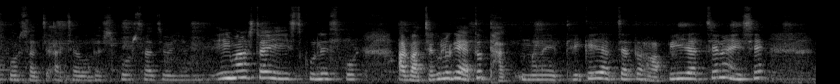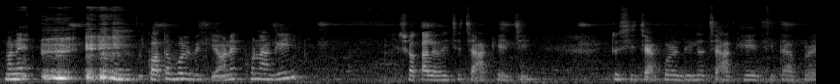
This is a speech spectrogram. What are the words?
স্পোর্টস আছে আচ্ছা ওদের স্পোর্টস আছে ওই জন্য। এই মাসটা এই স্কুলে স্পোর্টস আর বাচ্চাগুলোকে এত থাক মানে থেকে যাচ্ছে এত হাঁপিয়ে যাচ্ছে না এসে? মানে কথা বলবে কি? অনেকক্ষণ আগেই সকালে হয়েছে চা খেয়েছি। টুসি চা করে দিল চা খেয়েছি তারপরে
